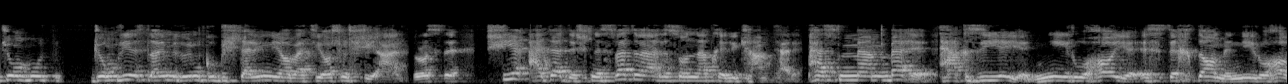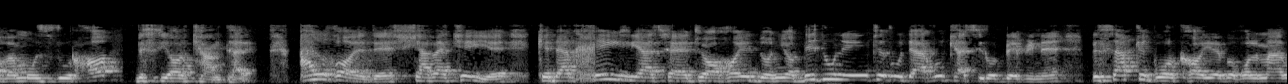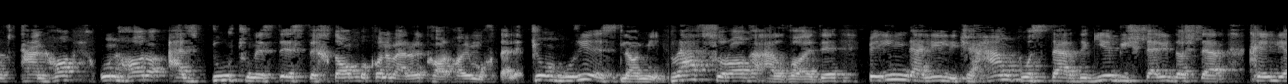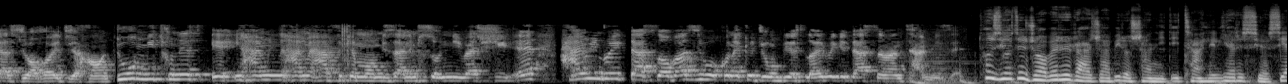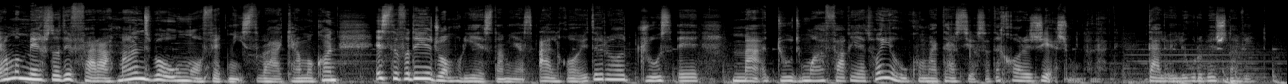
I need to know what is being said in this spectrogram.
جمهور جمهوری اسلامی می‌گوییم که بیشترین نیابتی هاشون شیعن. درسته؟ شیعه عددش نسبت به اهل سنت خیلی کمتره. پس منبع تقضیه نیروهای استخدام نیروها و مزدورها بسیار کمتره. القاعده شبکه‌ایه که در خیلی از جاهای دنیا بدون اینکه رو در رو کسی رو ببینه به سبک گرگ‌های به قول معروف تنها اونها رو از دور تونسته استخدام بکنه برای کارهای مختلف. جمهوری اسلامی رفت سراغ القاعده به این دلیلی که هم گستردگی بیشتری داشت در خیلی از جاهای جهان دو می‌تونست همین همین حرفی که ما می‌زنیم سنی و شیعه همین رو یک دستاوازی بکنه که جمهوری اسلامی بگه دست من تمیزه. توضیحات جابر رجبی رو شنیدید تحلیلگر سیاسی. اما مهرداد فرهمند با او موافق نیست و کماکان استفاده جمهوری اسلامی از القاعده را جزء معدود موفقیت های حکومت در سیاست خارجیش می‌داند دلایل او رو بشنوید.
